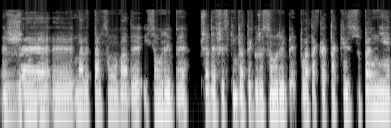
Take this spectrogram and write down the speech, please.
że e, nawet tam są owady i są ryby, przede wszystkim dlatego, że są ryby. Była taka, taka zupełnie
